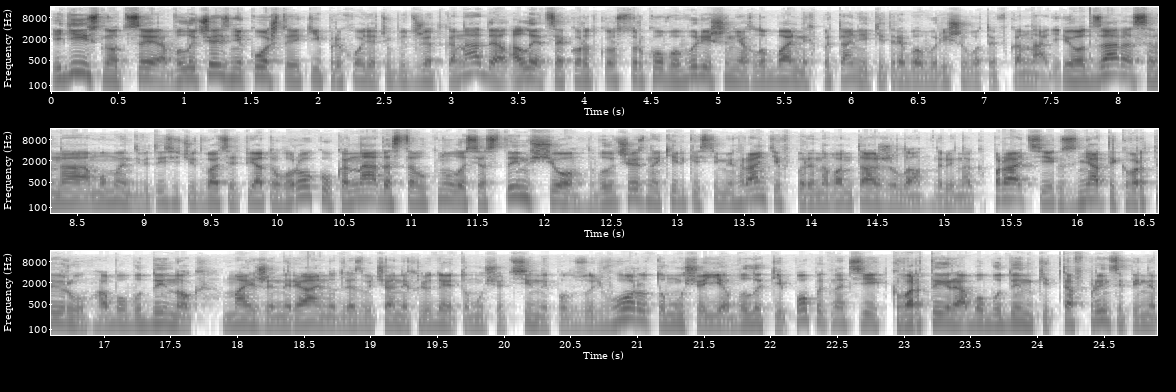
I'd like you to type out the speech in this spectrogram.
І дійсно, це величезні кошти, які приходять у бюджет Канади, але це короткострокове вирішення глобальних питань, які треба вирішувати в Канаді. І от зараз, на момент 2025 року, Канада столкнулася з тим, що величезна кількість іммігрантів перенавантажила ринок праці. Зняти квартиру або будинок майже нереально для звичайних людей, тому що ціни повзуть вгору, тому що є великий попит на ці квартири або будинки, та в принципі не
